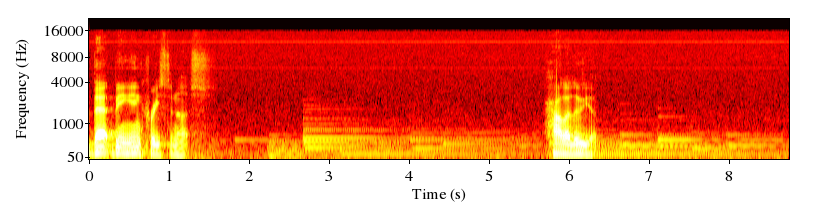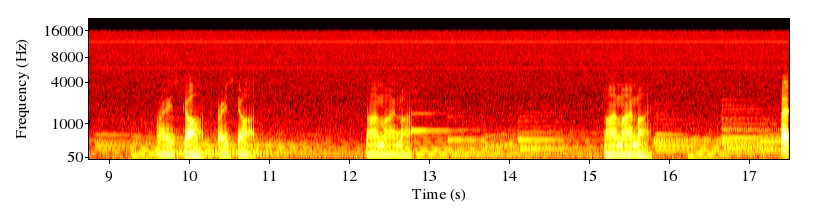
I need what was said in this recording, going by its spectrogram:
that being increased in us. Hallelujah. Praise God. Praise God. My, my, my. My, my, my. Uh,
